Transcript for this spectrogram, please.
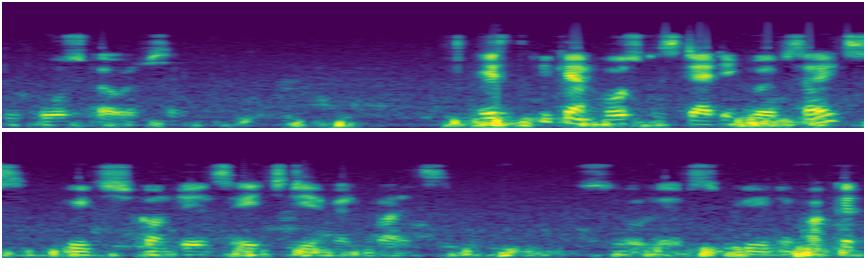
to host the website. S3 can host static websites which contains HTML files. So let's create a bucket.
